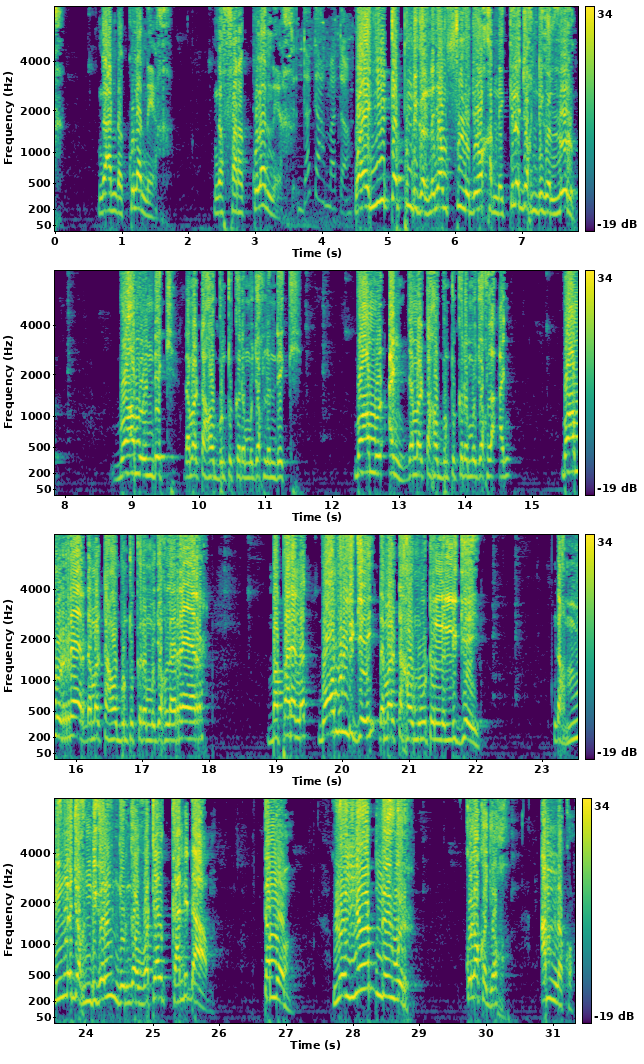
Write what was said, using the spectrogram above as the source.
nga ànd ak ku la neex. Nga farak ku la neex. Waaye ñiy topp ndigal nañu am fulla joo xam ne ki la jox ndigal loolu boo amul ndékki damal taxaw buntu këram mu jox la ndékki. Boo amul añ damal taxaw buntu këram mu jox la añ. Boo amul reer damal taxaw buntu këram mu jox la reer. Ba pare nag boo amul liggéey damal taxaw mu wutal la liggéey ndax mi ngi la jox ndigal ngir nga woteel candidat te moom loolu yëpp ngay wër. Ku la ko jox am na ko.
